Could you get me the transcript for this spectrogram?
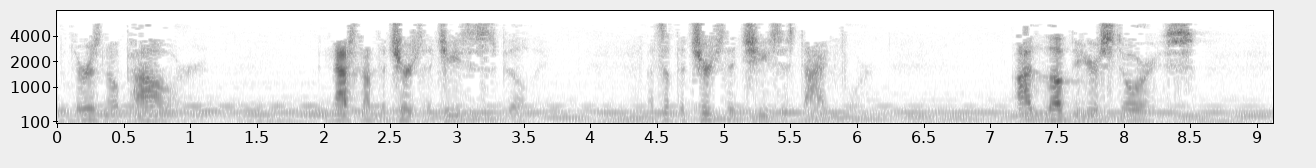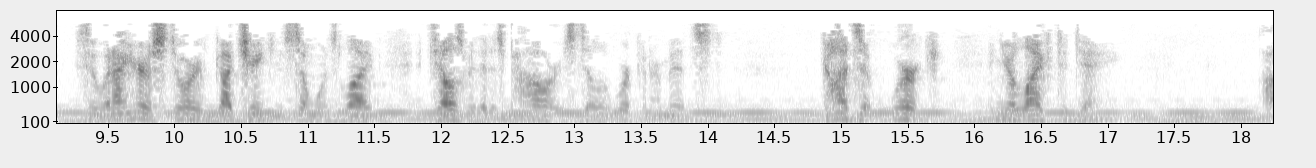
but there is no power. And that's not the church that Jesus is building. That's not the church that Jesus died for. I love to hear stories. So when I hear a story of God changing someone's life, it tells me that His power is still at work in our midst. God's at work in your life today. Uh,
